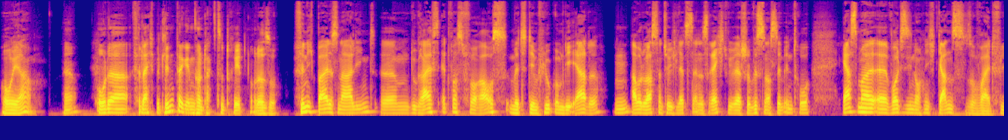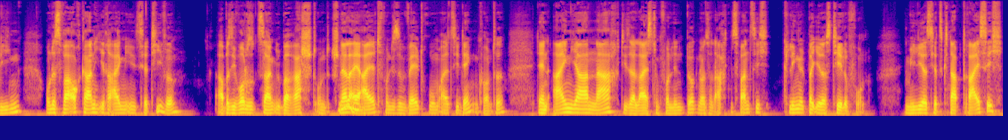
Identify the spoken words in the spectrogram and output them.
Oh ja. Ja. Oder vielleicht mit Lindbergh in Kontakt zu treten oder so. Finde ich beides naheliegend. Ähm, du greifst etwas voraus mit dem Flug um die Erde, Mhm. aber du hast natürlich letzten Endes recht, wie wir schon wissen aus dem Intro. Erstmal äh, wollte sie noch nicht ganz so weit fliegen und es war auch gar nicht ihre eigene Initiative, aber sie wurde sozusagen überrascht und schneller Mhm. ereilt von diesem Weltruhm, als sie denken konnte. Denn ein Jahr nach dieser Leistung von Lindbergh, 1928, klingelt bei ihr das Telefon. Emilia ist jetzt knapp 30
